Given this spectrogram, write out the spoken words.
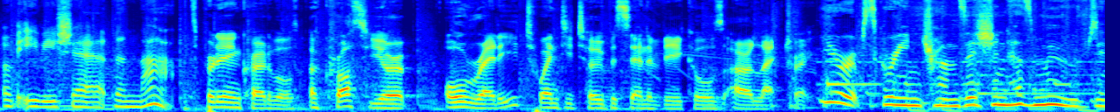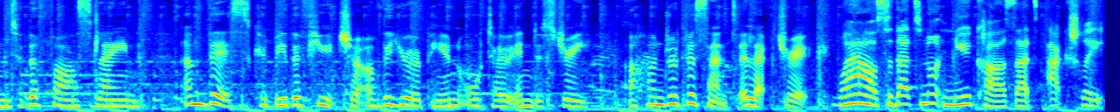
of EV share than that. It's pretty incredible. Across Europe, already 22% of vehicles are electric. Europe's green transition has moved into the fast lane, and this could be the future of the European auto industry 100% electric. Wow, so that's not new cars, that's actually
